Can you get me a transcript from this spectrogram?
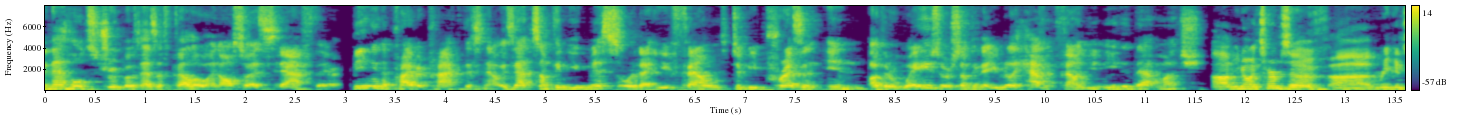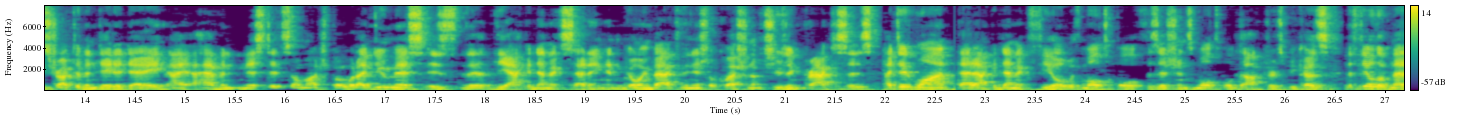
And that holds true both as a fellow and also as staff there. Being in a private practice now, is that something you miss or that you found to be present in other ways or something that you really haven't found you needed that much? Um, you know, in terms of uh, reconstructive and day to day, I haven't missed it so much. But what I do miss is the, the academic setting. And going back to the initial question of choosing practices, I did want that academic feel with multiple physicians, multiple doctors, because the field of medicine,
